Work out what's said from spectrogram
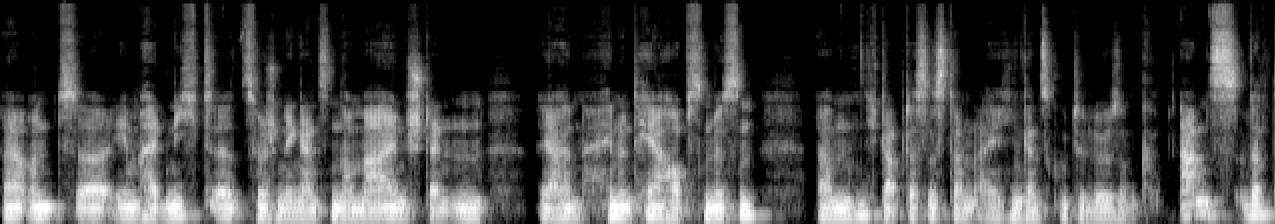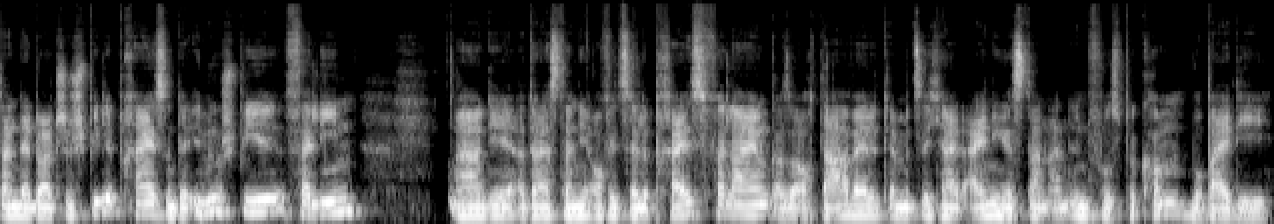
äh, und äh, eben halt nicht äh, zwischen den ganzen normalen Ständen ja, hin und her hopsen müssen. Ähm, ich glaube, das ist dann eigentlich eine ganz gute Lösung. Abends wird dann der Deutsche Spielepreis und der Inno-Spiel verliehen. Äh, die, da ist dann die offizielle Preisverleihung. Also auch da werdet ihr mit Sicherheit einiges dann an Infos bekommen, wobei die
